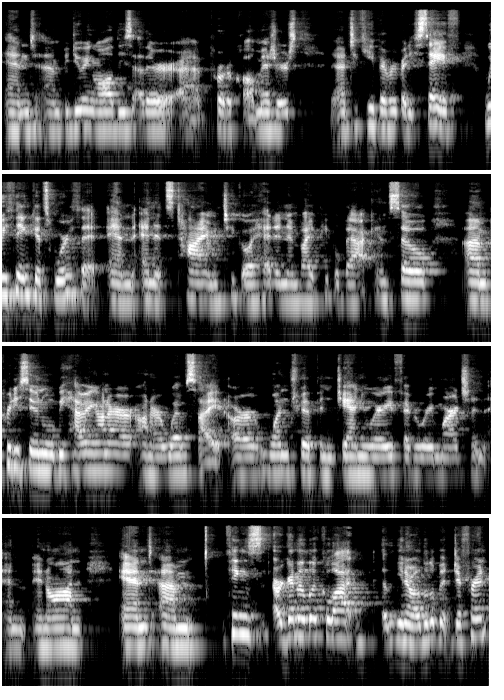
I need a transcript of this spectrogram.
and um, be doing all these other uh, protocol measures uh, to keep everybody safe, we think it's worth it and and it's time to go ahead and invite people back. And so um, pretty soon we'll be having on our on our website our one trip in January, February, March, and and and on. And um, things are going to look a lot, you know, a little bit different.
